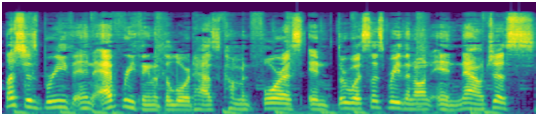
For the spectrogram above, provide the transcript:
Let's just breathe in everything that the Lord has coming for us and through us. Let's breathe it on in now. Just.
